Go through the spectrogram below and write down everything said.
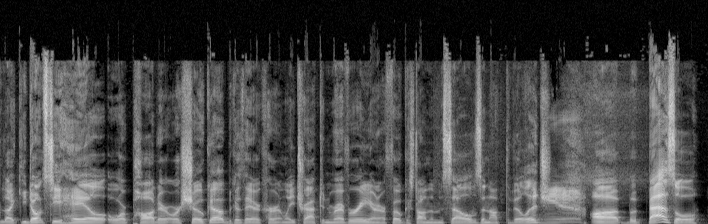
like you don't see Hale or Potter or Shoko because they are currently trapped in reverie and are focused on themselves and not the village. Yeah. Uh, but Basil, y-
